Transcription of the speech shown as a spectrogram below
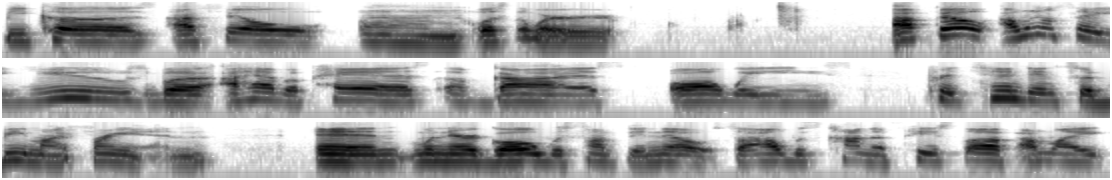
because I felt um, what's the word? I felt I won't say used, but I have a past of guys always pretending to be my friend and when their goal was something else. So I was kind of pissed off. I'm like,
